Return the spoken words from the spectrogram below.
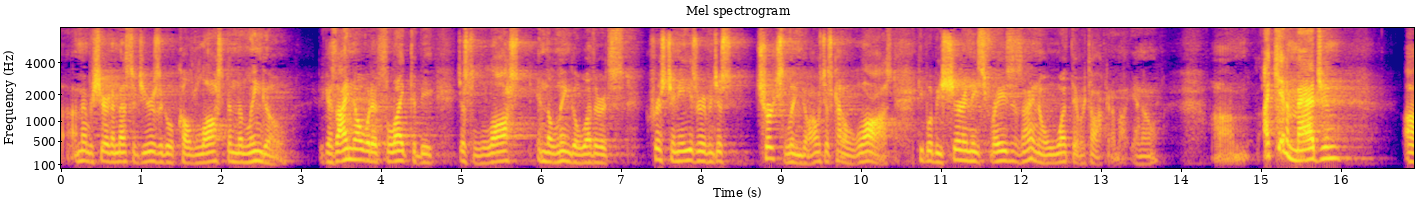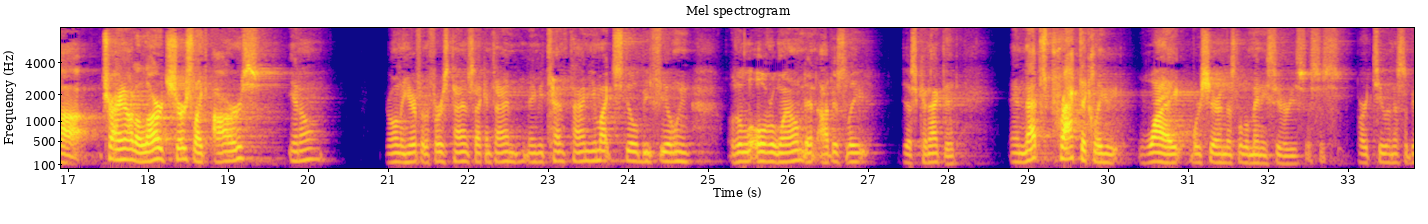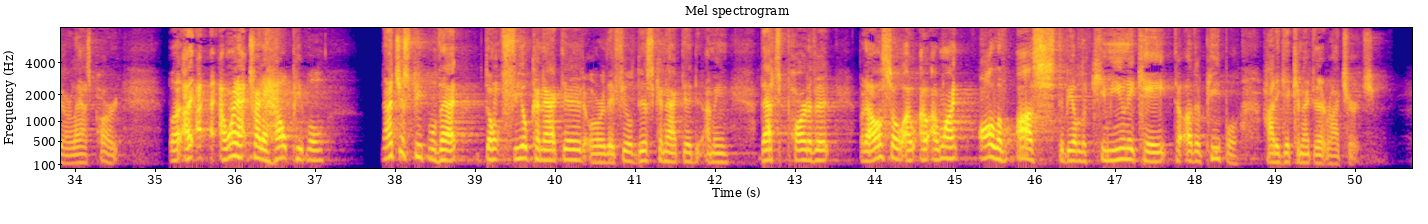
Uh, I remember sharing a message years ago called Lost in the Lingo because I know what it's like to be just lost in the lingo, whether it's Christianese or even just church lingo. I was just kind of lost. People would be sharing these phrases. and I didn't know what they were talking about, you know. Um, I can't imagine uh, trying out a large church like ours you know, you're only here for the first time, second time, maybe tenth time, you might still be feeling a little overwhelmed and obviously disconnected. And that's practically why we're sharing this little mini series. This is part two, and this will be our last part. But I, I, I want to try to help people, not just people that don't feel connected or they feel disconnected. I mean, that's part of it. But I also I, I want all of us to be able to communicate to other people how to get connected at Rock Church,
